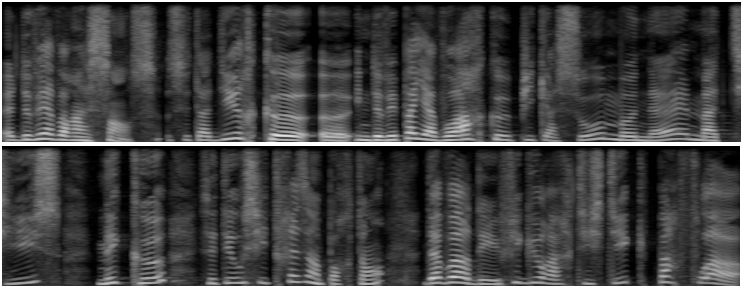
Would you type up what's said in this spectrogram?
elle devait avoir un sens. C'est-à-dire que euh, ne devait pas y avoir que Picasso, Monet, Matisse, mais que c'était aussi très important d'avoir des figures artistiques, parfois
